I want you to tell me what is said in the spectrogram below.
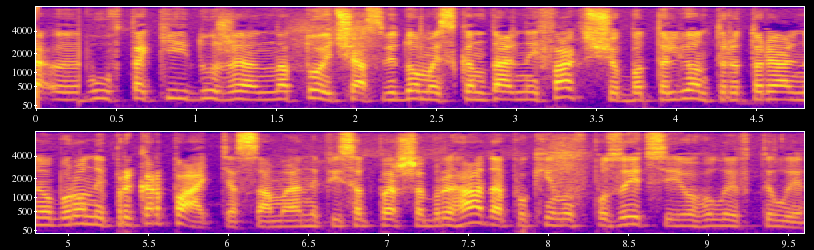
е, був такий дуже на той час відомий скандальний факт, що батальйон територіальної оборони Прикарпаття, саме а не 51 бригада, покинув позиції, оголив тили.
